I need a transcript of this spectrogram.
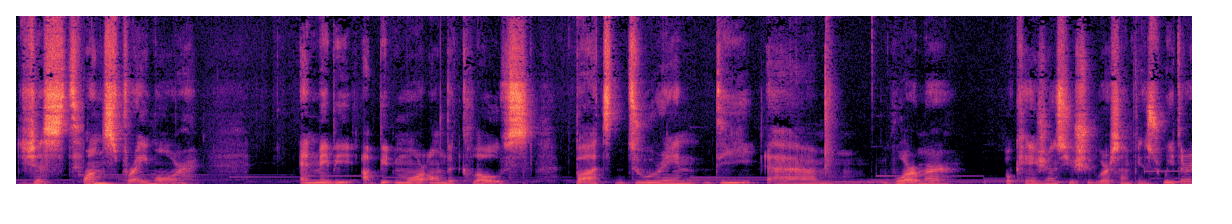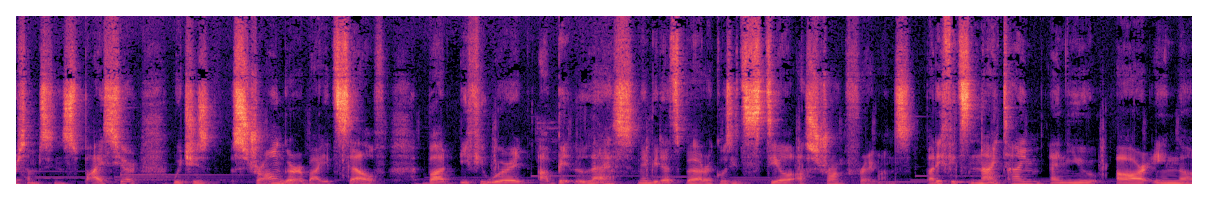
just one spray more and maybe a bit more on the clothes. But during the um, warmer occasions, you should wear something sweeter, something spicier, which is stronger by itself. But if you wear it a bit less, maybe that's better because it's still a strong fragrance. But if it's nighttime and you are in a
